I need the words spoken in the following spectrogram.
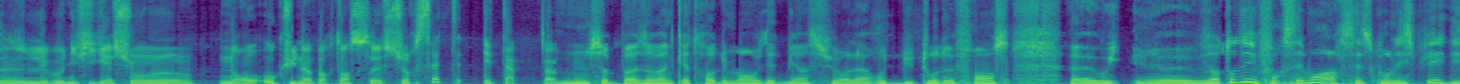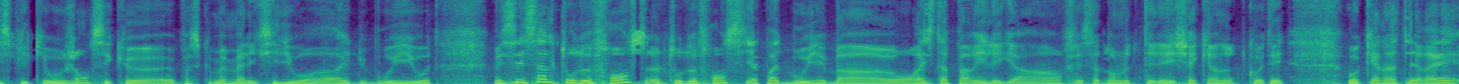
les bonifications n'auront aucune importance sur cette étape. Nous ne sommes pas aux 24 heures du Mans, vous êtes bien sur la route du Tour de France. oui, vous entendez forcément, alors c'est ce qu'on explique d'expliquer aux gens, c'est que, parce que même Alexis dit, ouais, il y a du bruit et autres, mais c'est ça le Tour de France. Le Tour de France, s'il n'y a pas de bruit, eh ben, on reste à Paris les gars, hein. on fait ça dans notre télé, chacun de notre côté. Aucun intérêt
